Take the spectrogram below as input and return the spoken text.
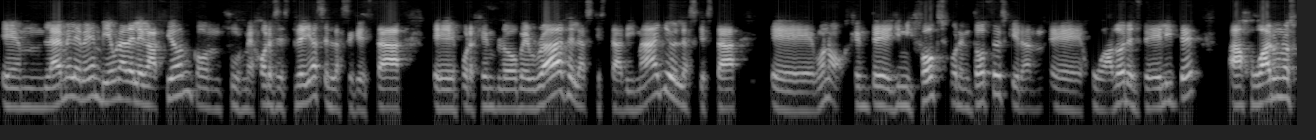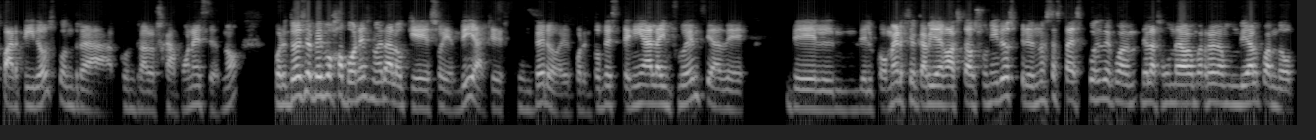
em, la MLB envía una delegación con sus mejores estrellas, en las que está, eh, por ejemplo, Beirut, en las que está Di Mayo, en las que está, eh, bueno, gente, Jimmy Fox por entonces, que eran eh, jugadores de élite, a jugar unos partidos contra, contra los japoneses, ¿no? Por entonces el béisbol japonés no era lo que es hoy en día, que es puntero. Eh, por entonces tenía la influencia de, del, comercio que había llegado a Estados Unidos, pero no es hasta después de, la Segunda Guerra Mundial cuando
